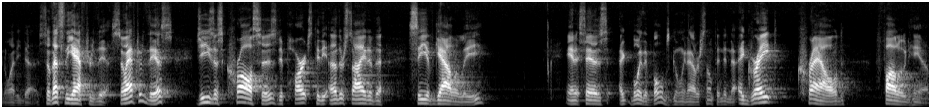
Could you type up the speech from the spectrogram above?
in what he does. So that's the after this. So after this, Jesus crosses, departs to the other side of the Sea of Galilee. And it says, boy, the bulb's going out or something, didn't it? A great crowd followed him,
